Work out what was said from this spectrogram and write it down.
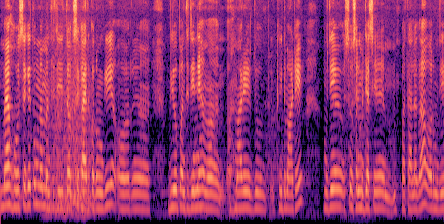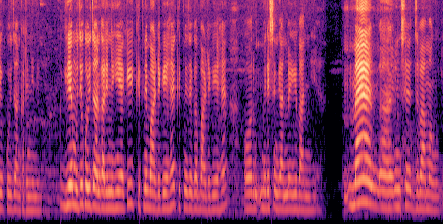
मैं हो सके तो मैं मंत्री जी तक शिकायत करूँगी और बी ओ पंत जी ने हम, हमारे जो किट बांटे मुझे सोशल मीडिया से पता लगा और मुझे कोई जानकारी नहीं मिली। ये मुझे कोई जानकारी नहीं है कि कितने बांटे गए हैं, कितने जगह बांटे गए हैं और मेरे संज्ञान में ये बात नहीं है। मैं इनसे जवाब मांगूँगी।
